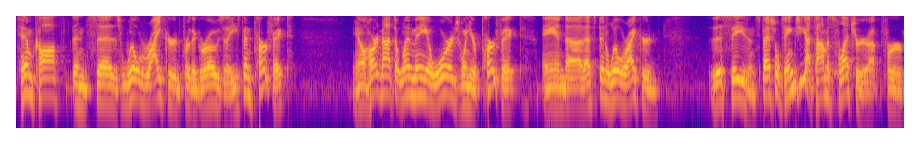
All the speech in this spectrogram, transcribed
Tim Cawthon says Will Reichard for the Groza. He's been perfect. You know, hard not to win many awards when you're perfect, and uh, that's been Will Reichard this season. Special teams, you got Thomas Fletcher up for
